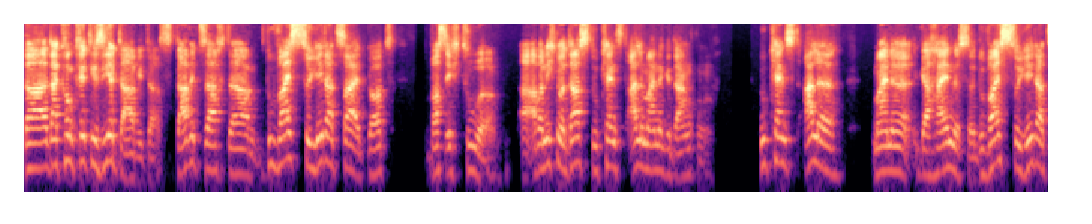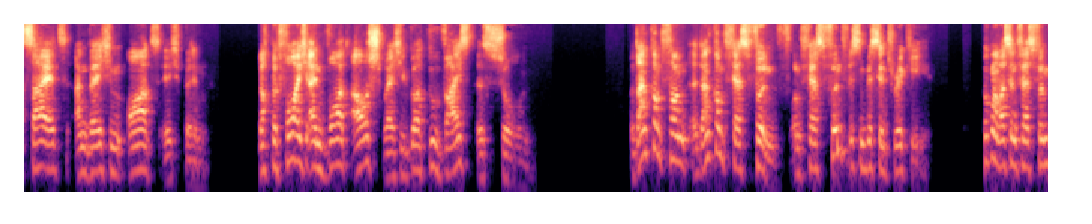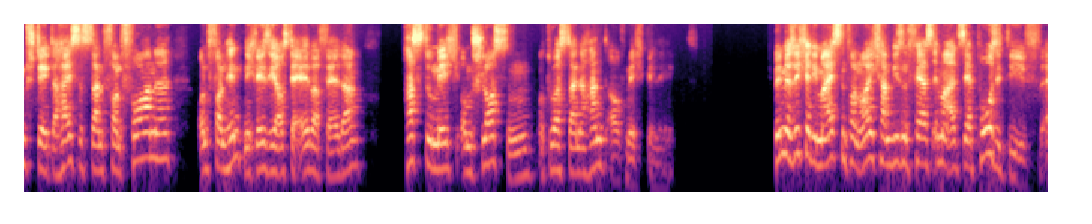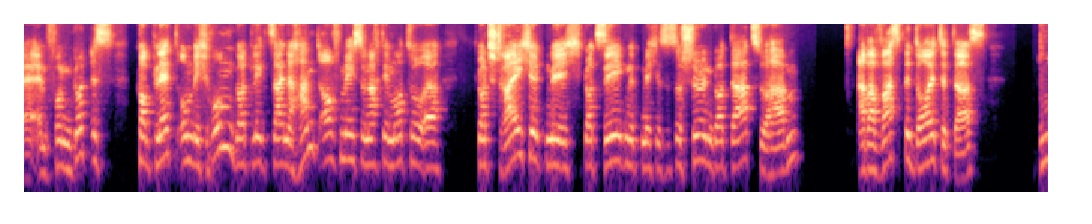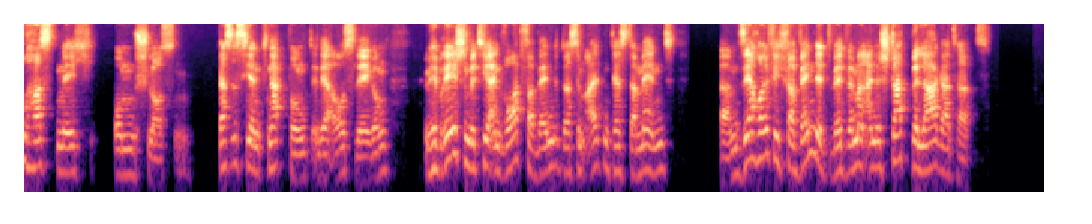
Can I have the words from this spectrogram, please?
Da, da konkretisiert David das. David sagt, äh, du weißt zu jeder Zeit, Gott, was ich tue. Aber nicht nur das, du kennst alle meine Gedanken. Du kennst alle meine Geheimnisse. Du weißt zu jeder Zeit, an welchem Ort ich bin. Noch bevor ich ein Wort ausspreche, Gott, du weißt es schon. Und dann kommt, von, dann kommt Vers 5. Und Vers 5 ist ein bisschen tricky. Guck mal, was in Vers 5 steht. Da heißt es dann von vorne und von hinten, ich lese hier aus der Elberfelder, hast du mich umschlossen und du hast deine Hand auf mich gelegt. Ich bin mir sicher, die meisten von euch haben diesen Vers immer als sehr positiv äh, empfunden. Gott ist komplett um mich rum, Gott legt seine Hand auf mich, so nach dem Motto, äh, Gott streichelt mich, Gott segnet mich, es ist so schön, Gott da zu haben. Aber was bedeutet das? Du hast mich umschlossen. Das ist hier ein Knackpunkt in der Auslegung. Im Hebräischen wird hier ein Wort verwendet, das im Alten Testament ähm, sehr häufig verwendet wird, wenn man eine Stadt belagert hat.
